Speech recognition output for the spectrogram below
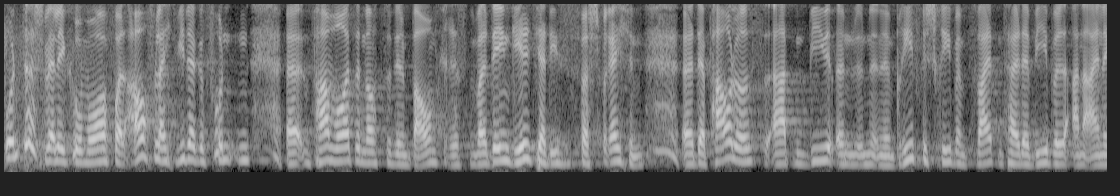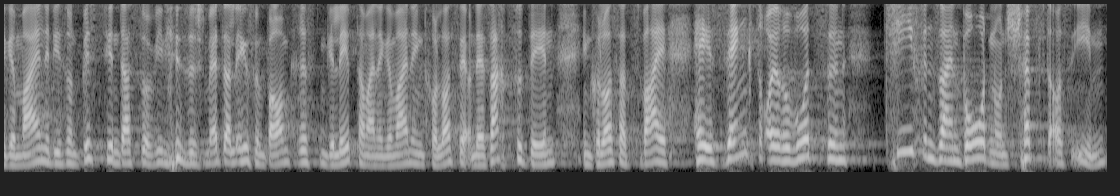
unterschwellig humorvoll auch vielleicht wiedergefunden. Äh, ein paar Worte noch zu den Baumchristen, weil denen gilt ja dieses Versprechen. Äh, der Paulus hat einen, Bibel, einen, Brief geschrieben im zweiten Teil der Bibel an eine Gemeinde, die so ein bisschen das so wie diese Schmetterlings- und Baumchristen gelebt haben, eine Gemeinde in Kolosse. Und er sagt zu denen in Kolosser 2, hey, senkt eure Wurzeln tief in seinen Boden und schöpft aus ihm,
